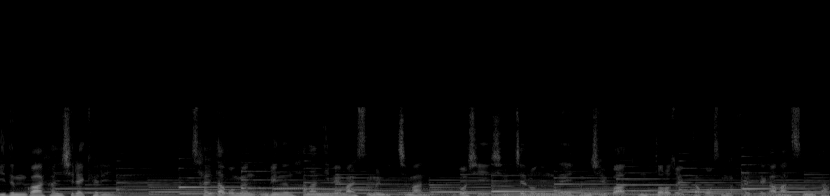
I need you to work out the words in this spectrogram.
믿음과 현실의 괴리. 살다 보면 우리는 하나님의 말씀을 믿지만 그것이 실제로는 내 현실과 동떨어져 있다고 생각할 때가 많습니다.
